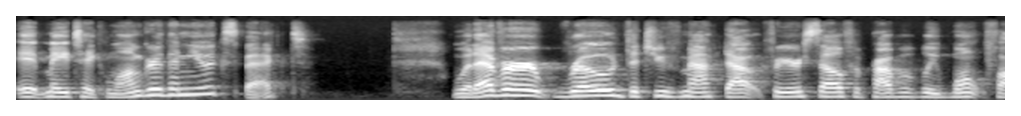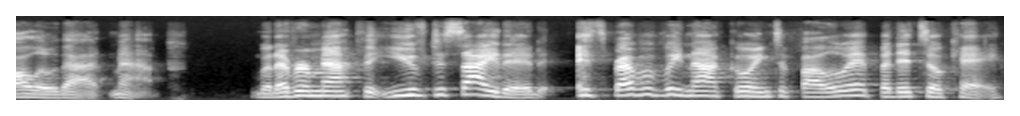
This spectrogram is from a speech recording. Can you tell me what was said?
it may take longer than you expect whatever road that you've mapped out for yourself, it probably won't follow that map. whatever map that you've decided, it's probably not going to follow it, but it's okay.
